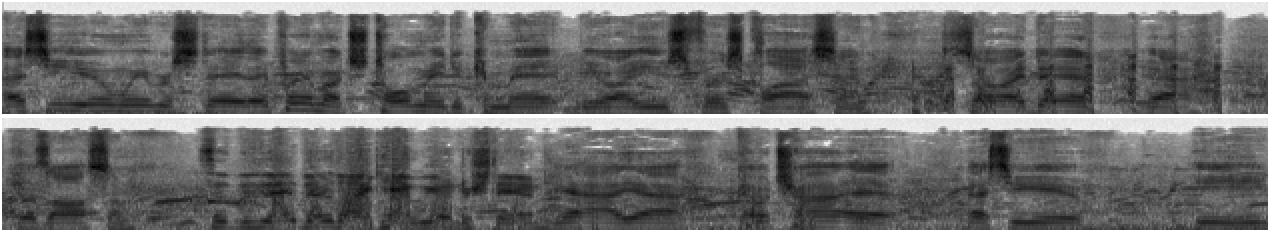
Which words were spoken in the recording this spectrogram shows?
SUU and Weber State, they pretty much told me to commit BYU's first class, and so I did. Yeah, it was awesome. So they're like, hey, we understand. Yeah, yeah. Coach Hunt at SUU, he, he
